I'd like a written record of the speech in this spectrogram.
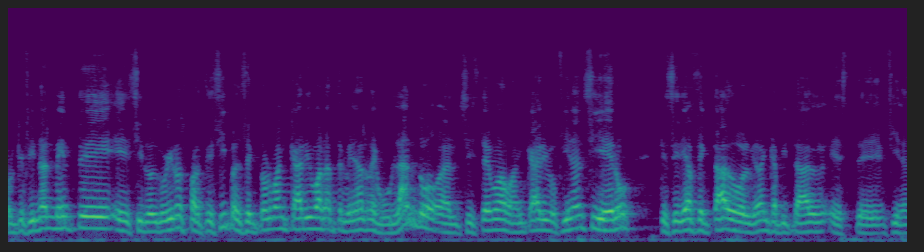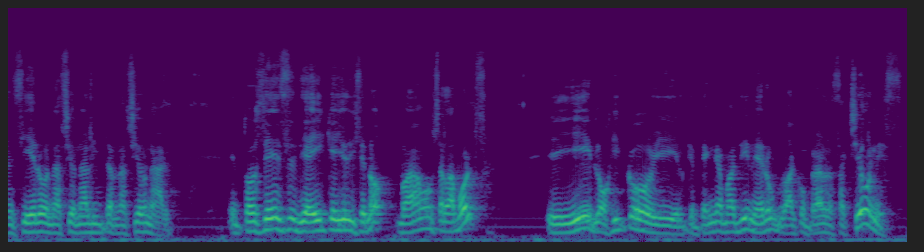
Porque finalmente eh, si los gobiernos participan el sector bancario van a terminar regulando al sistema bancario financiero, que sería afectado el gran capital este, financiero nacional internacional. Entonces, de ahí que ellos dicen, no, vamos a la bolsa. Y lógico, y el que tenga más dinero va a comprar las acciones.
